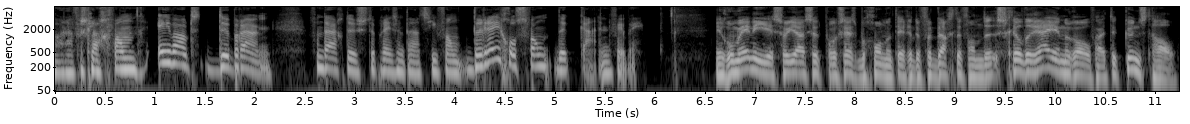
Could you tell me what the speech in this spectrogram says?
Een verslag van Ewout de Bruin. Vandaag dus de presentatie van de regels van de KNVB. In Roemenië is zojuist het proces begonnen tegen de verdachte van de schilderijenroof uit de kunsthal.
